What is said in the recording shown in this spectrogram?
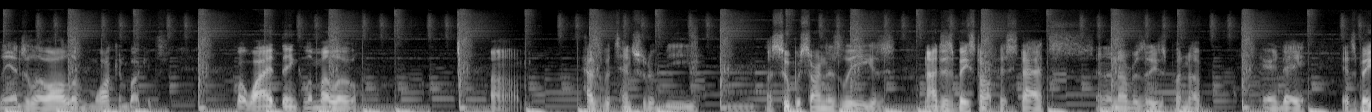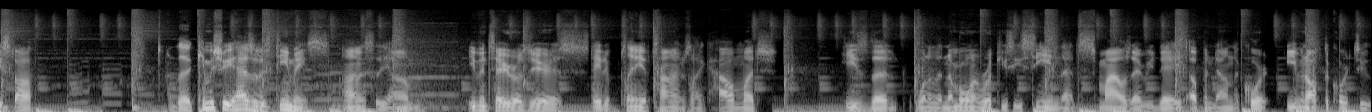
LiAngelo, all of them walking buckets. But why I think Lamelo um, has potential to be a superstar in this league is not just based off his stats and the numbers that he's putting up here and day. It's based off the chemistry he has with his teammates. Honestly, um, even Terry Rozier has stated plenty of times like how much he's the one of the number one rookies he's seen that smiles every day up and down the court, even off the court too.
